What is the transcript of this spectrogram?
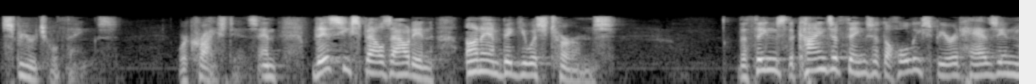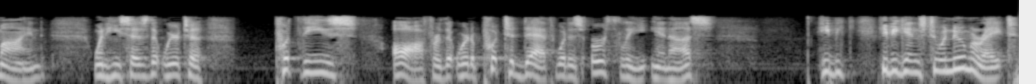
spiritual things, where Christ is. And this he spells out in unambiguous terms. The things, the kinds of things that the Holy Spirit has in mind when He says that we're to put these off or that we're to put to death what is earthly in us, he, be, he begins to enumerate.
